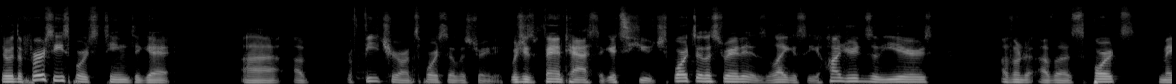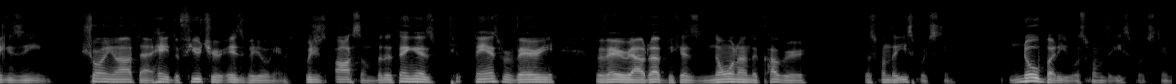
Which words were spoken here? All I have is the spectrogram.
they were the first esports team to get uh, a, a feature on Sports Illustrated, which is fantastic. It's huge. Sports Illustrated is legacy, hundreds of years of of a sports magazine showing off that hey, the future is video games, which is awesome. But the thing is, p- fans were very were very riled up because no one on the cover was from the esports team. Nobody was from the esports team.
